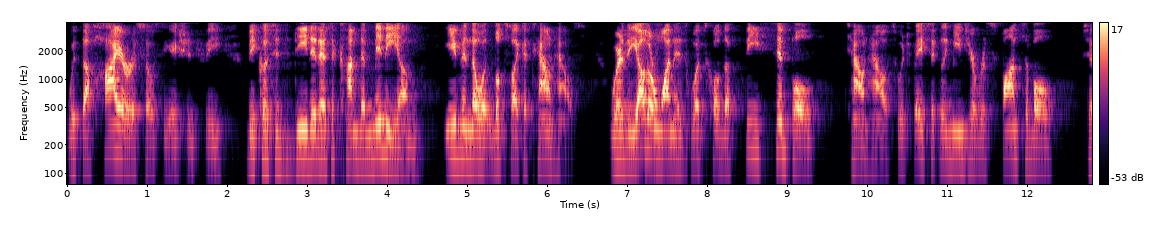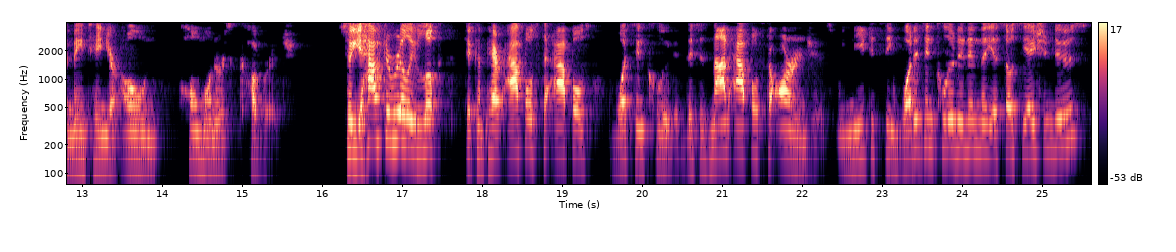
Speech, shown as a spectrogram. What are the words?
with the higher association fee because it's deeded as a condominium, even though it looks like a townhouse. Where the other one is what's called a fee simple townhouse, which basically means you're responsible to maintain your own homeowner's coverage. So you have to really look to compare apples to apples what's included. This is not apples to oranges. We need to see what is included in the association dues,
